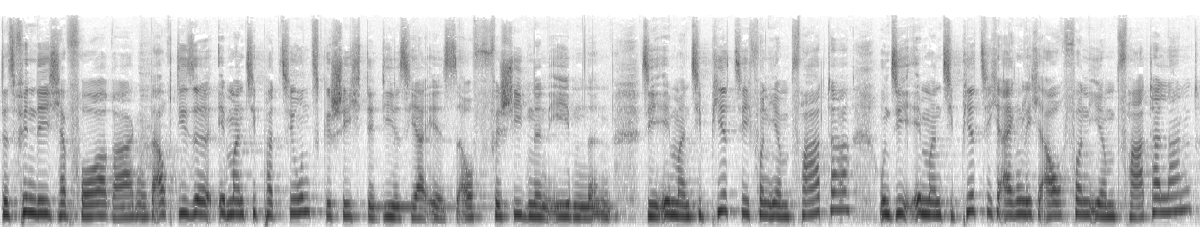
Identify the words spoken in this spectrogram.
das finde ich hervorragend. Auch diese Emanzipationsgeschichte, die es ja ist, auf verschiedenen Ebenen. Sie emanzipiert sich von ihrem Vater und sie emanzipiert sich eigentlich auch von ihrem Vaterland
